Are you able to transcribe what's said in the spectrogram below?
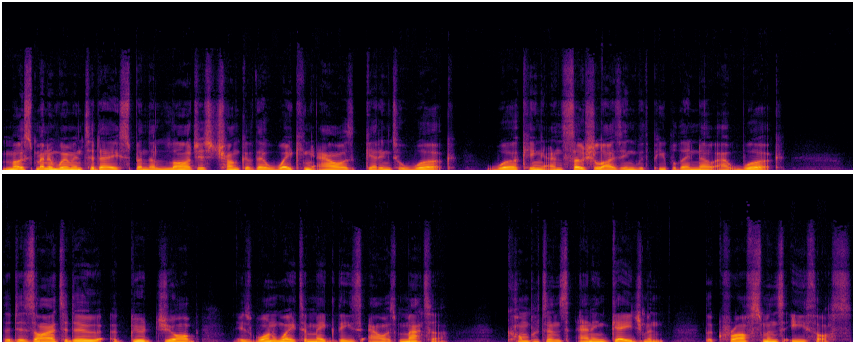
Most men and women today spend the largest chunk of their waking hours getting to work, working and socializing with people they know at work. The desire to do a good job is one way to make these hours matter. Competence and engagement, the craftsman's ethos,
